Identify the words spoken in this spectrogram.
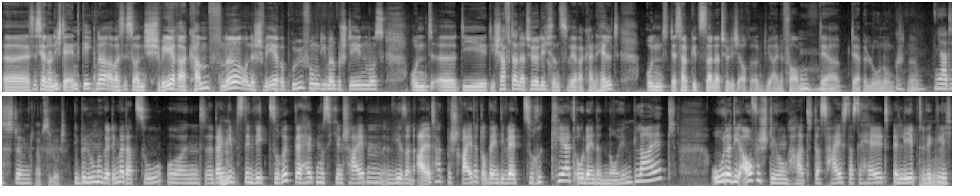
äh, es ist ja noch nicht der Endgegner, aber es ist so ein schwerer Kampf ne? und eine schwere Prüfung, die man mhm. bestehen muss. Und äh, die, die schafft er natürlich, sonst wäre er kein Held. Und deshalb gibt es dann natürlich auch irgendwie eine Form mhm. der, der Belohnung. Mhm. Ne? Ja, das stimmt. Absolut. Die Belohnung gehört immer dazu. Und äh, dann mhm. gibt es den Weg zurück. Der Held muss sich entscheiden, wie er seinen Alltag beschreitet, ob er in die Welt zurückkehrt oder in der neuen bleibt oder die Auferstehung hat. Das heißt, dass der Held erlebt mhm. wirklich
